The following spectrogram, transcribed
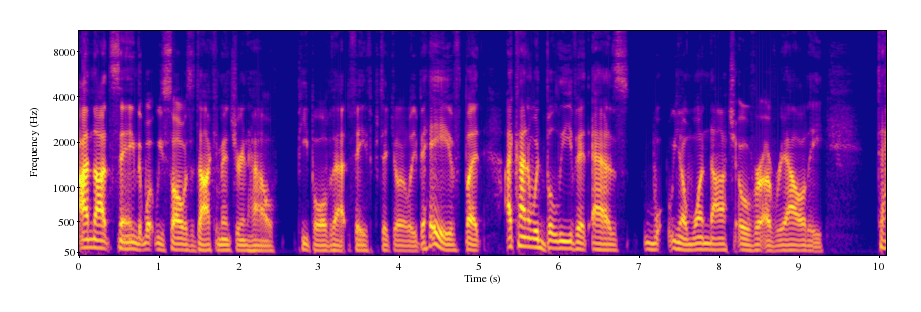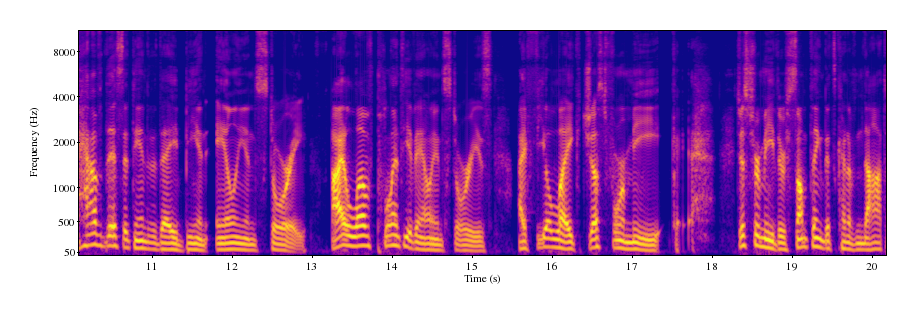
I'm not saying that what we saw was a documentary and how people of that faith particularly behave, but I kind of would believe it as you know one notch over of reality. To have this at the end of the day be an alien story, I love plenty of alien stories. I feel like just for me, just for me, there's something that's kind of not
